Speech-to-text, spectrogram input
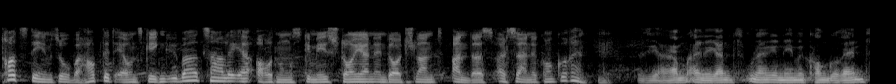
Trotzdem, so behauptet er uns gegenüber, zahle er ordnungsgemäß Steuern in Deutschland anders als seine Konkurrenten. Sie haben eine ganz unangenehme Konkurrenz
